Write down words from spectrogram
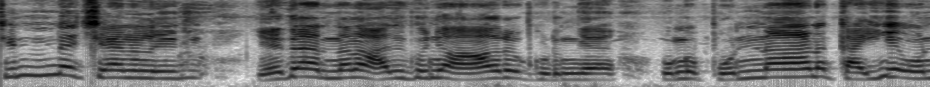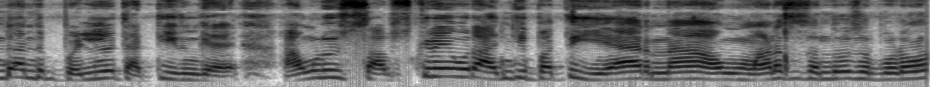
சின்ன சேனலுக்கு எதா இருந்தாலும் அது கொஞ்சம் ஆதரவு கொடுங்க. உங்க பொண்ணான கையை கொண்டு அந்த பெல்லில தட்டிடுங்க. அவங்களுக்கு சப்ஸ்கிரைபர் அஞ்சு பத்து ஏறுனா அவங்க மனசு சந்தோஷப்படும்.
